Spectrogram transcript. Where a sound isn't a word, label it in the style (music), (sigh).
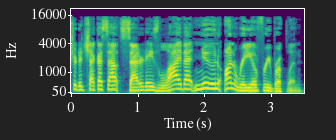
sure to check us out Saturdays live at noon on Radio Free Brooklyn.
